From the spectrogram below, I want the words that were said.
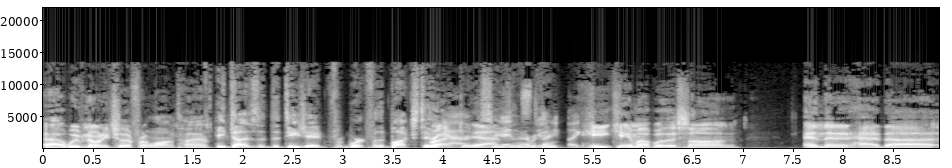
Uh, we've known each other for a long time. He does the, the DJ for, work for the Bucs too, Right. during Yeah. the season In and everything. stu- like he came up with a song and then it had uh,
